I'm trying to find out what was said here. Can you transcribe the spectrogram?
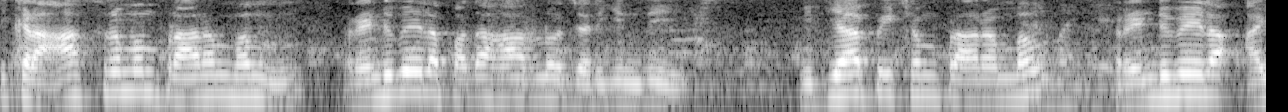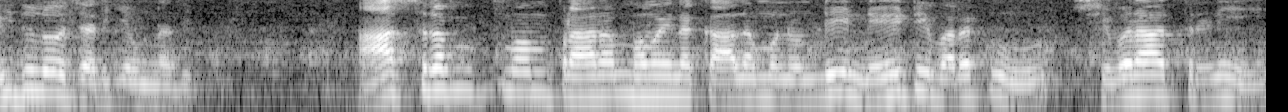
ఇక్కడ ఆశ్రమం ప్రారంభం రెండు వేల పదహారులో జరిగింది. విద్యాపీఠం ప్రారంభం రెండు వేల ఐదులో జరిగి ఉన్నది. ఆశ్రమం ప్రారంభమైన కాలము నుండి నేటి వరకు శివరాత్రిని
